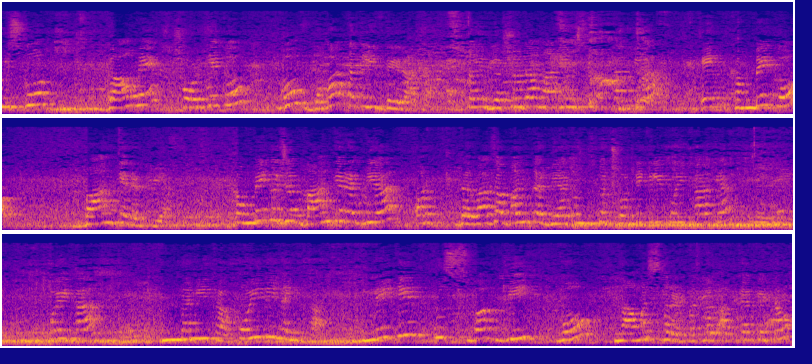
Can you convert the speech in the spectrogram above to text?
उसको गाँव में छोड़ के तो वो बहुत तकलीफ़ दे रहा था। तो यशोदा माँ ने उसको किया एक खंबे को बाँध के रख दिया। खंबे को जब बाँध के रख दिया और दरवाज़ा बंद कर दिया तो उसको छोड़ने के लिए कोई था क्या? कोई था? नहीं था, कोई भी नहीं था। लेकिन उस वक्त भी वो नामस्मरण मतलब आप क्या कहते हो,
